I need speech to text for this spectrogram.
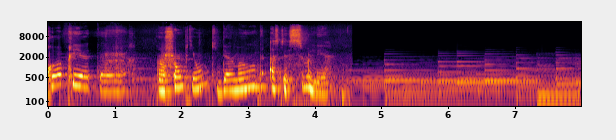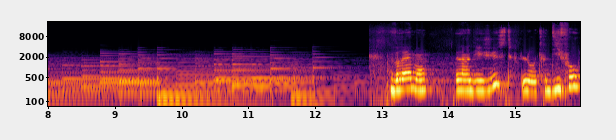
Propriétaire, un champion qui demande à se saouler. Vraiment, l'un dit juste, l'autre dit faux.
